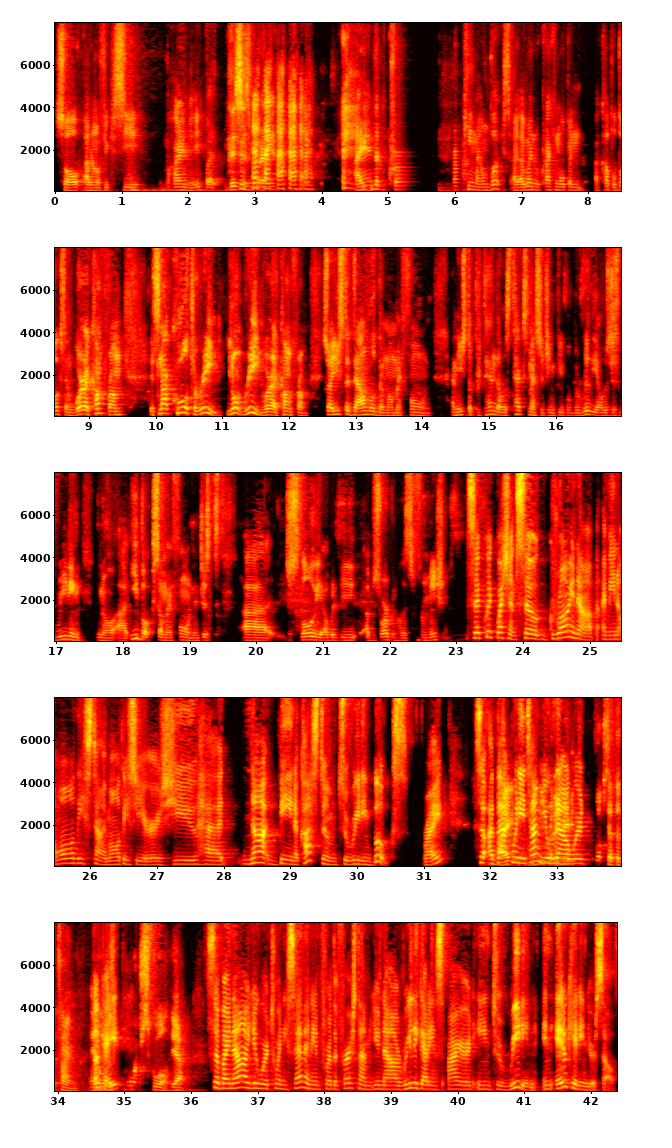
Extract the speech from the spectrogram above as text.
So I don't know if you can see behind me, but this is where I, I ended up cracking my own books. I, I went cracking open a couple books, and where I come from, it's not cool to read. You don't read where I come from. So I used to download them on my phone, and I used to pretend I was text messaging people, but really I was just reading, you know, uh, ebooks on my phone and just uh, just slowly I would be absorbing all this information. So quick question. So growing up, I mean, all this time, all these years, you had not been accustomed to reading books, right? So at that I, point in time, you now were books at the time. And okay. School. Yeah. So by now you were 27 and for the first time, you now really got inspired into reading and educating yourself.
